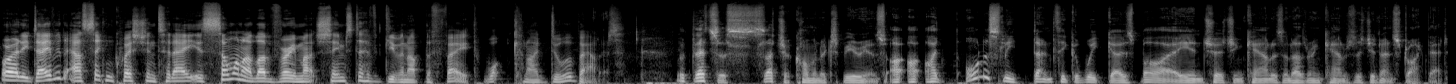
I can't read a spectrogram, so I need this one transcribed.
Alrighty, David, our second question today is Someone I love very much seems to have given up the faith. What can I do about it? Look, that's a, such a common experience. I, I, I, honestly don't think a week goes by in church encounters and other encounters that you don't strike that.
